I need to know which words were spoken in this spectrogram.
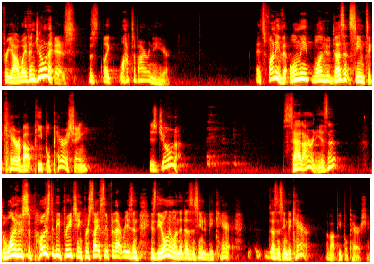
for Yahweh than Jonah is. There's like lots of irony here. It's funny, the only one who doesn't seem to care about people perishing is Jonah. Sad irony, isn't it? The one who's supposed to be preaching precisely for that reason is the only one that doesn't seem to be care, doesn't seem to care about people perishing.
